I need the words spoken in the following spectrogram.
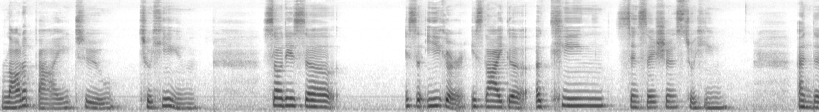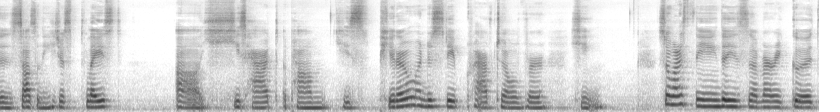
lullaby to to him. So this uh it's eager it's like a, a keen sensations to him. And then suddenly he just placed uh, his head upon his pillow and the sleep crept over him. So I think this is a very good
